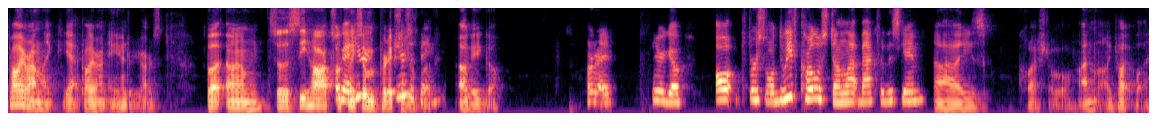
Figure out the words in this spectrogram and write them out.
probably around like yeah, probably around 800 yards. But um, so the Seahawks. Okay, let's make some predictions. Here's the thing. Okay, you go. All right, here we go. Oh, first of all, do we have Carlos Dunlap back for this game? Uh, he's questionable. I don't know. He probably play.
